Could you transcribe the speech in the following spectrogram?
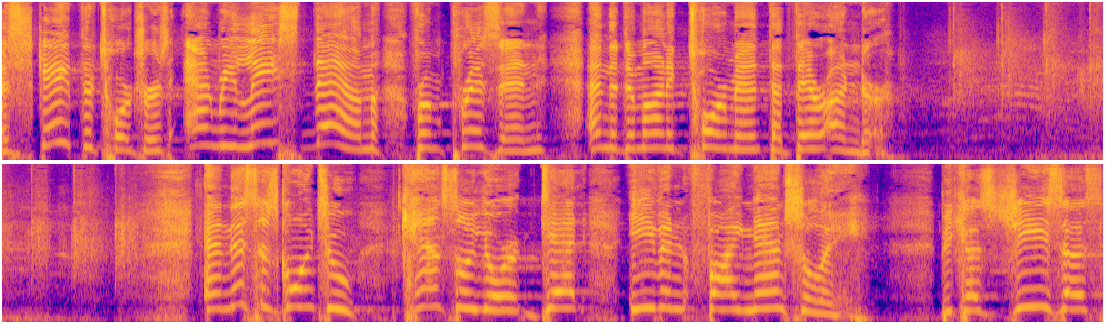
escape the torturers, and release them from prison and the demonic torment that they're under. And this is going to cancel your debt even financially. Because Jesus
